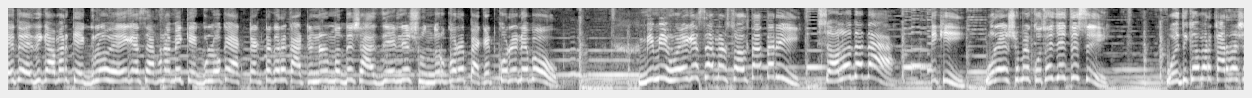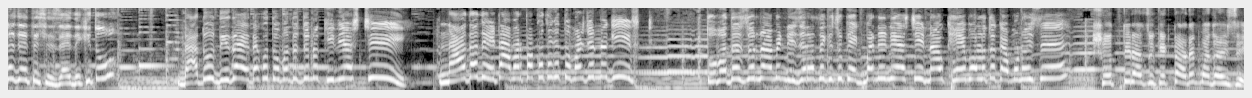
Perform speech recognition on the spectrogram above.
এই তো এদিকে আমার কেকগুলো হয়ে গেছে। এখন আমি কেকগুলোকে একটা একটা করে কার্টুনের মধ্যে সাজিয়ে নিয়ে সুন্দর করে প্যাকেট করে নেব। মিমি হয়ে গেছে আমার চল তাড়াতাড়ি। চলো দাদা। কি ওরা এই সময় কোথায় যাইতেছে? ওইদিকে আমার কার বাসায় যাইতেছে? যাই দেখি তো। দাদু দিদা এই দেখো তোমাদের জন্য কিনে আসছি? না দাদু এটা আমার পক্ষ থেকে তোমার জন্য গিফট তোমাদের জন্য আমি নিজের হাতে কিছু কেক বানিয়ে নিয়ে আসছি। নাও খেয়ে বলো তো কেমন হয়েছে সত্যি রাজু কেকটা অনেক মজা হয়েছে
